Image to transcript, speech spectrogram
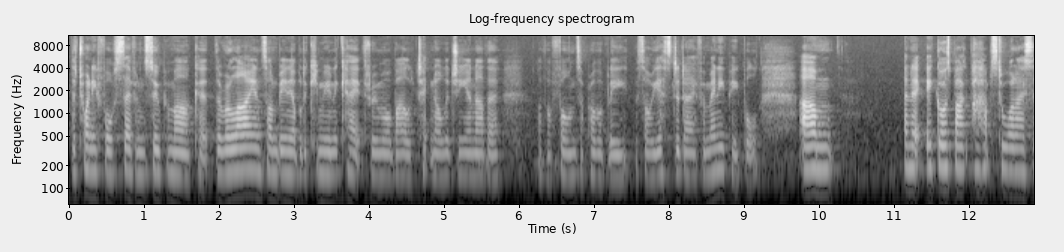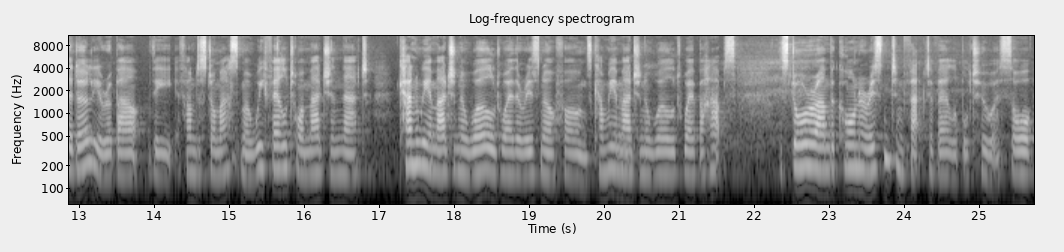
the 24-7 supermarket, the reliance on being able to communicate through mobile technology and other although phones are probably so yesterday for many people. Um, and it, it goes back perhaps to what I said earlier about the thunderstorm asthma. We fail to imagine that. Can we imagine a world where there is no phones? Can we imagine a world where perhaps the store around the corner isn't in fact available to us or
